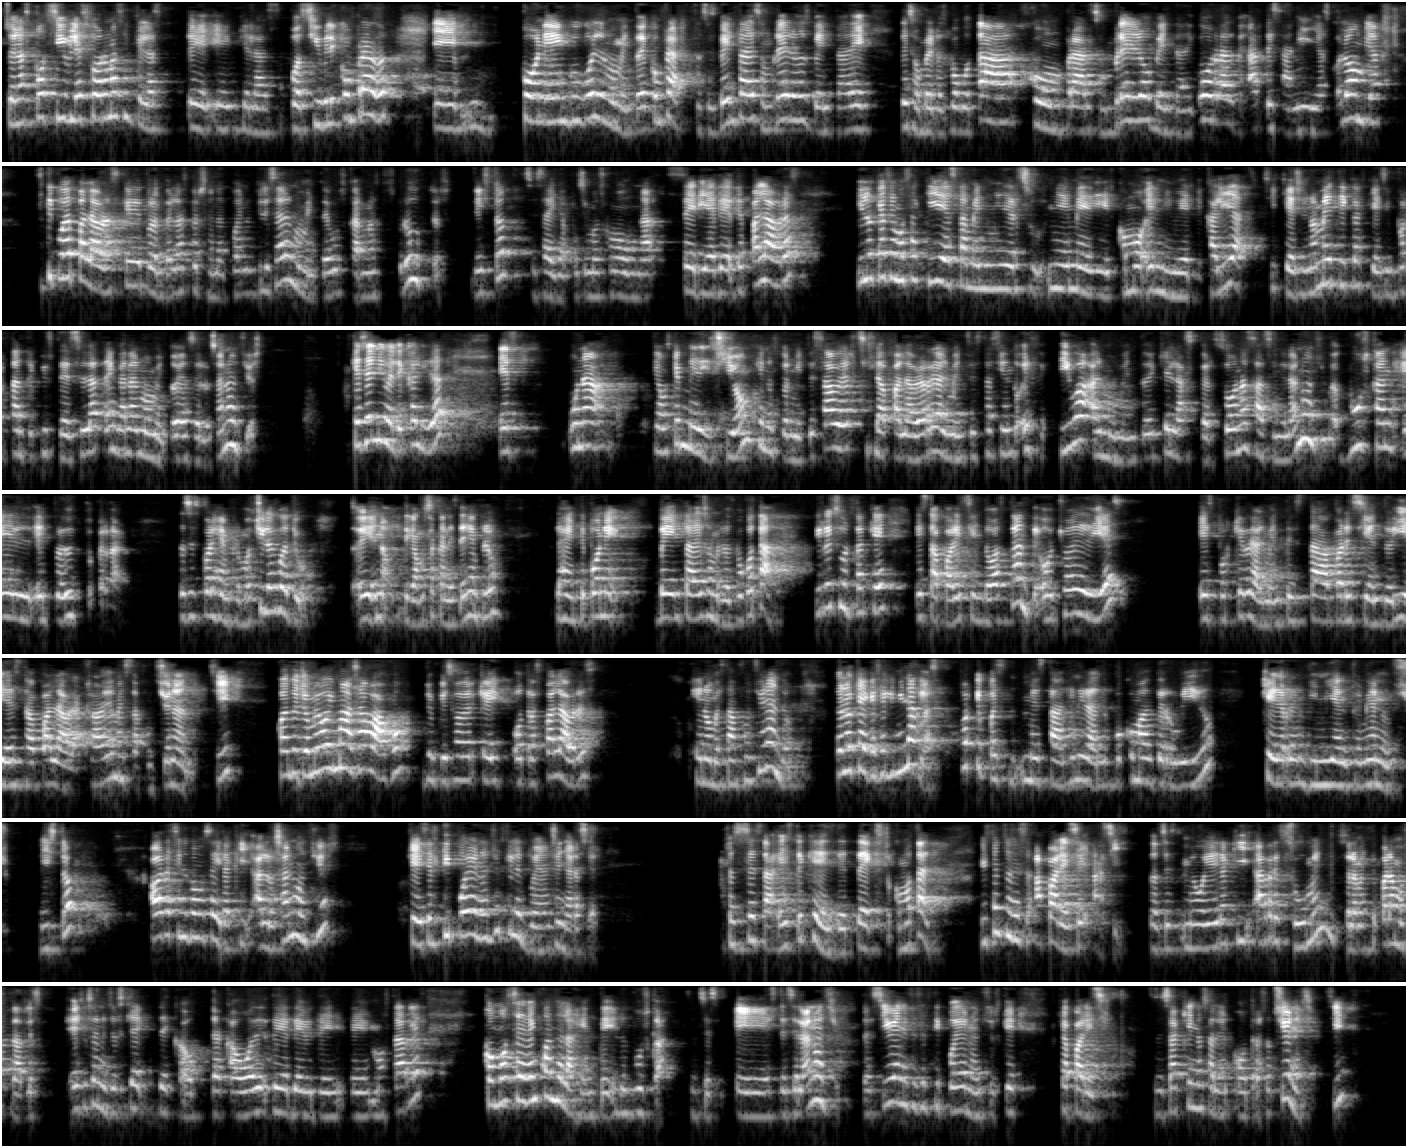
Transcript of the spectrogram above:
son las posibles formas en que las eh, en que el posible comprador eh, pone en Google el momento de comprar. Entonces, venta de sombreros, venta de, de sombreros Bogotá, comprar sombrero, venta de gorras, artesanías Colombia, este tipo de palabras que de pronto las personas pueden utilizar al momento de buscar nuestros productos. ¿Listo? Entonces ahí ya pusimos como una serie de, de palabras y lo que hacemos aquí es también medir, su, medir como el nivel de calidad, ¿sí? que es una métrica que es importante que ustedes la tengan al momento de hacer los anuncios. ¿Qué es el nivel de calidad? Es una, digamos que medición que nos permite saber si la palabra realmente está siendo efectiva al momento de que las personas hacen el anuncio, buscan el, producto, perdón. Entonces, por ejemplo, mochilas guayú, eh, no, digamos acá en este ejemplo, la gente pone venta de sombreros Bogotá y resulta que está apareciendo bastante, 8 de 10 es porque realmente está apareciendo y esta palabra clave me está funcionando, ¿sí? Cuando yo me voy más abajo, yo empiezo a ver que hay otras palabras que no me están funcionando. Lo que hay que es eliminarlas, porque pues me están generando un poco más de ruido que de rendimiento en mi anuncio. ¿Listo? Ahora sí nos vamos a ir aquí a los anuncios, que es el tipo de anuncio que les voy a enseñar a hacer. Entonces está este que es de texto como tal. ¿Listo? Entonces aparece así. Entonces me voy a ir aquí a resumen, solamente para mostrarles esos anuncios que de, acabo de, de, mostrarles, cómo se ven cuando la gente los busca. Entonces, este es el anuncio. Si ven, este es el tipo de anuncios que, que aparecen. Entonces, aquí nos salen otras opciones, ¿sí?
